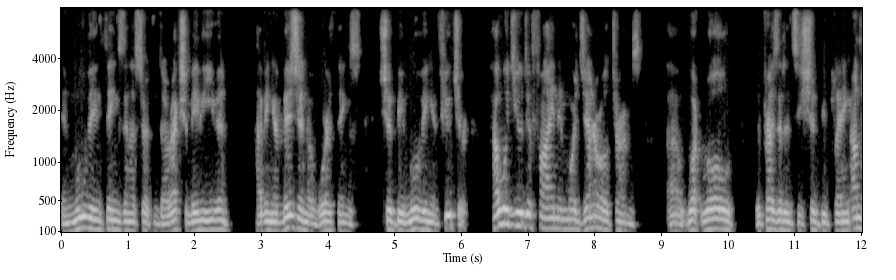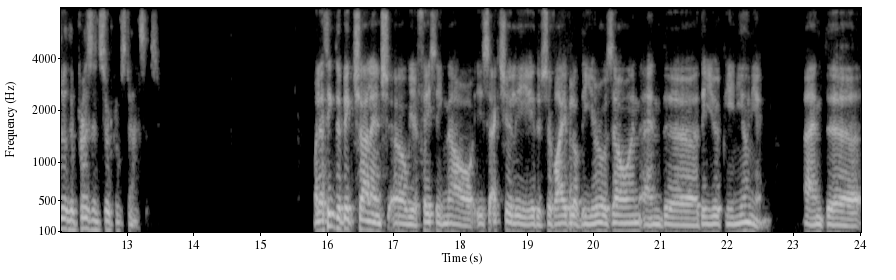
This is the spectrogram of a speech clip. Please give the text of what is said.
in moving things in a certain direction, maybe even having a vision of where things should be moving in future. How would you define in more general terms uh, what role the presidency should be playing under the present circumstances? Well, I think the big challenge uh, we are facing now is actually the survival of the Eurozone and uh, the European Union. And uh,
